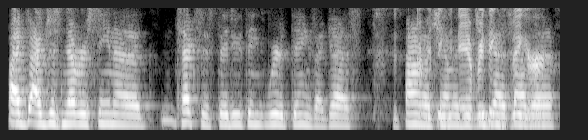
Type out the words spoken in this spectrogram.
I've, I've just never seen a Texas. They do think weird things. I guess. I don't Everything, know. everything's bigger. A,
